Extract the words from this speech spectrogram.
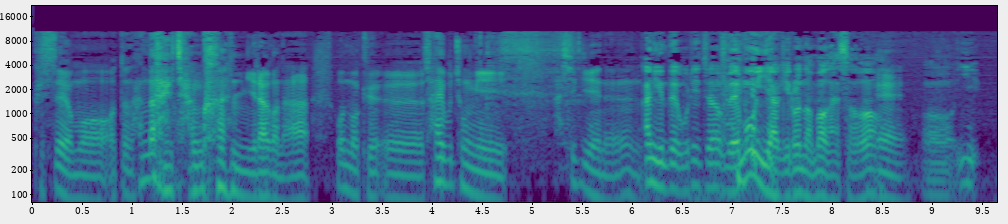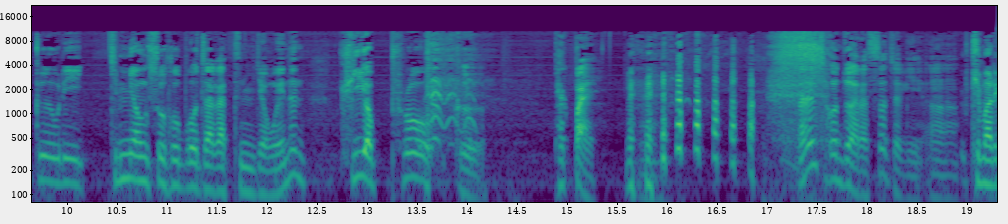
글쎄요, 뭐, 어떤 한 나라의 장관이라거나, 혹은 뭐, 그, 어, 사회부총리 하시기에는. 아니 근데 우리 저 외모 이야기로 넘어가서 예. 어, 이 그 우리 김명수 후보자 같은 경우에는 귀 옆으로 그 백발. 네. 예. 나는 저건 줄 알았어 저기. 어. 귀마개,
